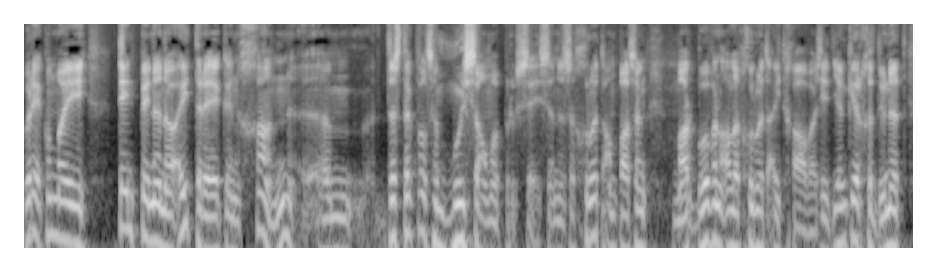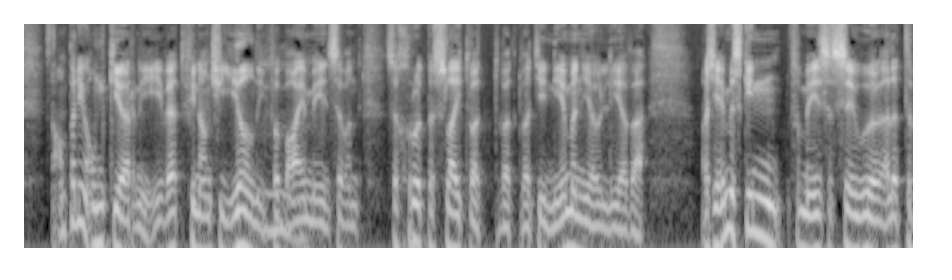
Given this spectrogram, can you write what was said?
"Hoor ek kom my tentpenne nou uittrek en gaan." Ehm um, dis dikwels 'n moeisame proses en dis 'n groot aanpassing, maar bovenal 'n groot uitgawe. As jy dit een keer gedoen het, is dit amper nie omkeer nie. Jy weet finansiëel nie mm. vir baie mense want dis 'n groot besluit wat wat wat jy neem in jou lewe. As jy miskien vir mense sê hoe hulle te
